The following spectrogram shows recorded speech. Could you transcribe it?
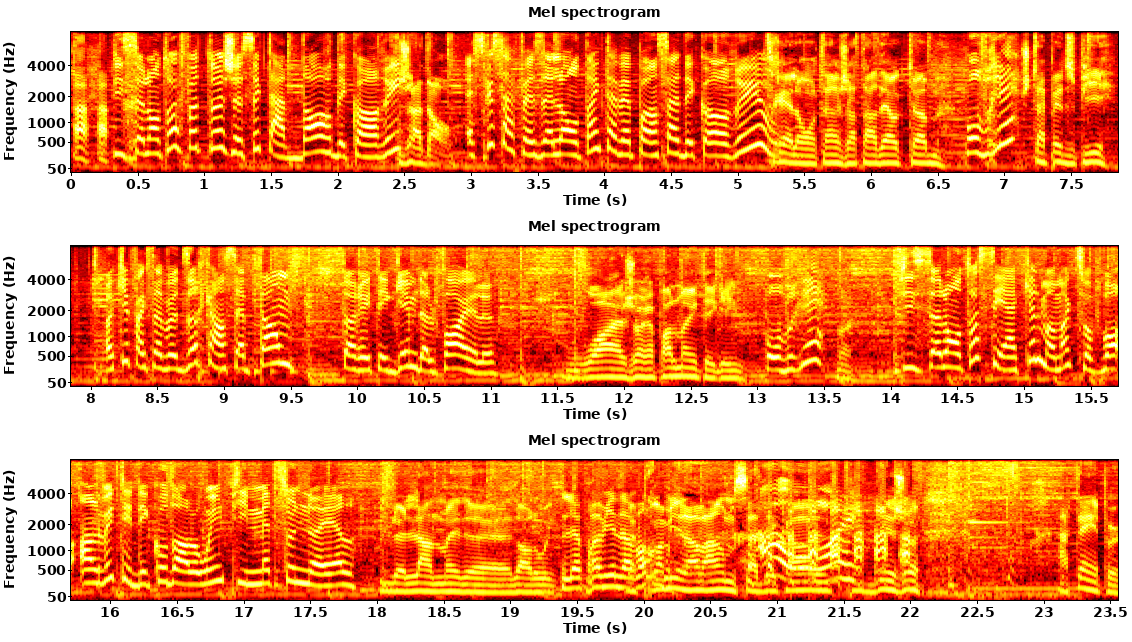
Puis selon toi, Fod, toi, je sais que t'adores décorer. J'adore. Est-ce que ça faisait longtemps que t'avais pensé à décorer? Ou... Très longtemps, j'attendais octobre. Pour vrai? Je tapais du pied. OK, fait que ça veut dire qu'en septembre, t'aurais été game de le faire, là. Ouais, j'aurais probablement été game. Pour vrai? Puis selon toi, c'est à quel moment que tu vas pouvoir enlever tes décos d'Halloween puis mettre sur le Noël? Le lendemain de- d'Halloween. Le 1er Le novembre. 1er novembre, ça Ah, décolle. ouais. Déjà. Attends un peu.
